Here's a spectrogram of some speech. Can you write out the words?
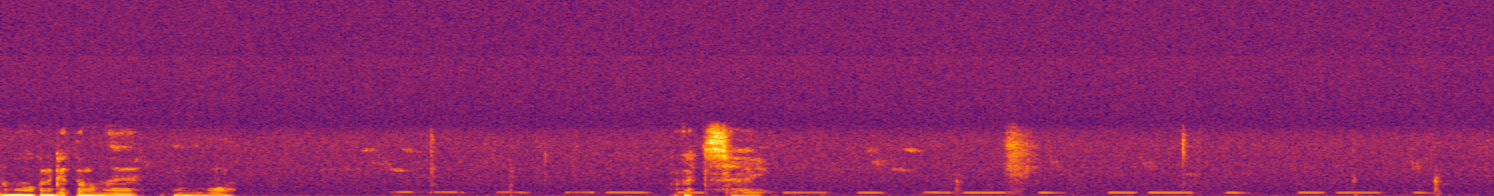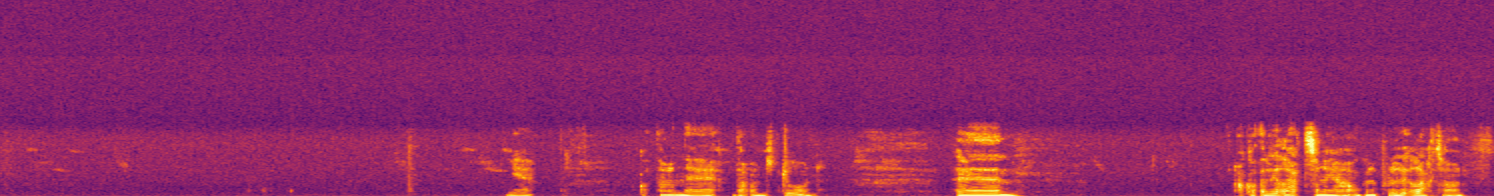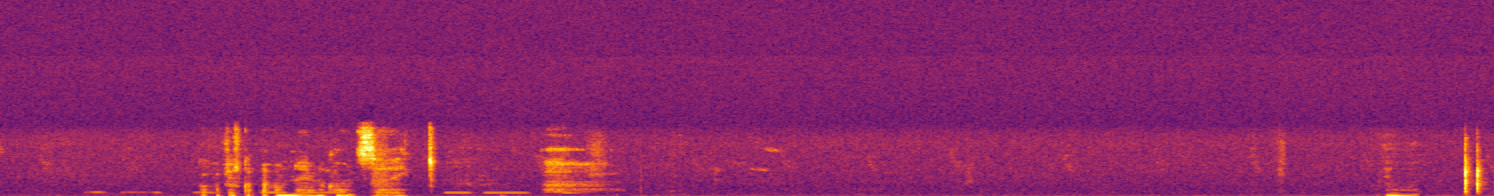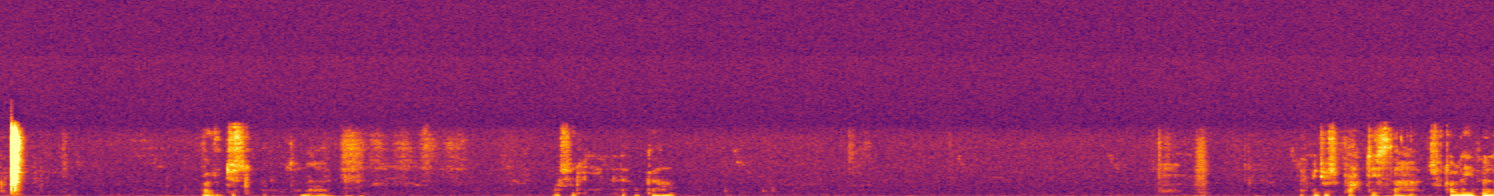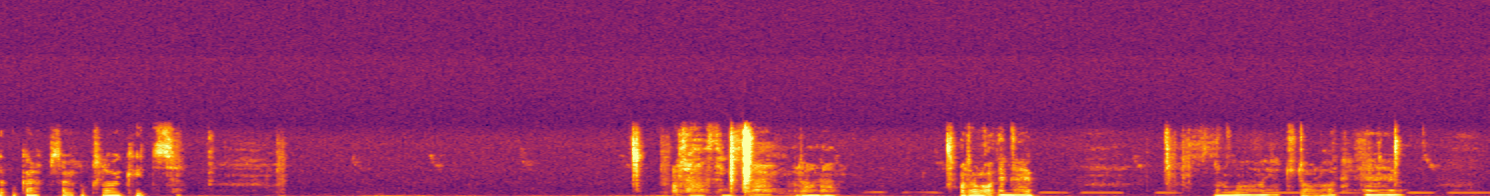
And we're going to get that on there. One more. Let's see. Yeah, got that on there. That one's done. Um, I've got the little hats on here. I'm going to put a little hat on. But I've just got that on there and I can't see. Mm. Well, just, I don't know. I should leave a little gap. Let me just practice that. Should I leave a little gap so it looks like it's... I don't think so. I don't know. I don't like them now. I don't know why. I don't like them now.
